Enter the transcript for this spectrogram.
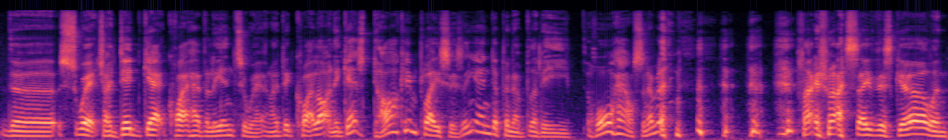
the Switch, I did get quite heavily into it, and I did quite a lot. And it gets dark in places. And you end up in a bloody whorehouse and everything. like I save this girl, and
